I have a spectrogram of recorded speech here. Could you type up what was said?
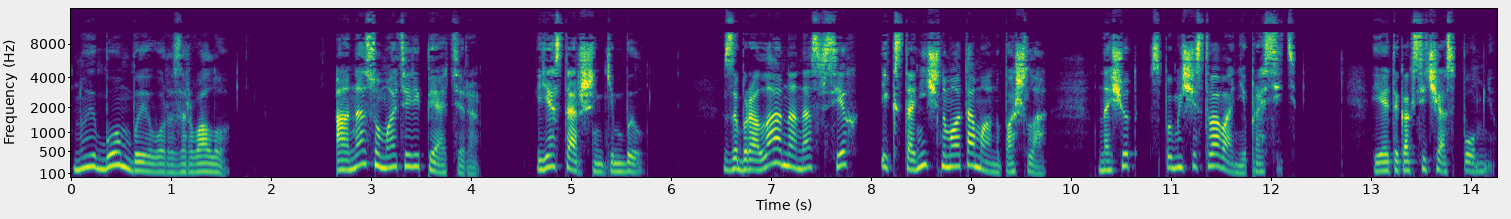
ну и бомба его разорвало. А нас у матери пятеро. Я старшеньким был. Забрала она нас всех и к станичному атаману пошла, насчет вспомоществования просить. Я это как сейчас помню.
